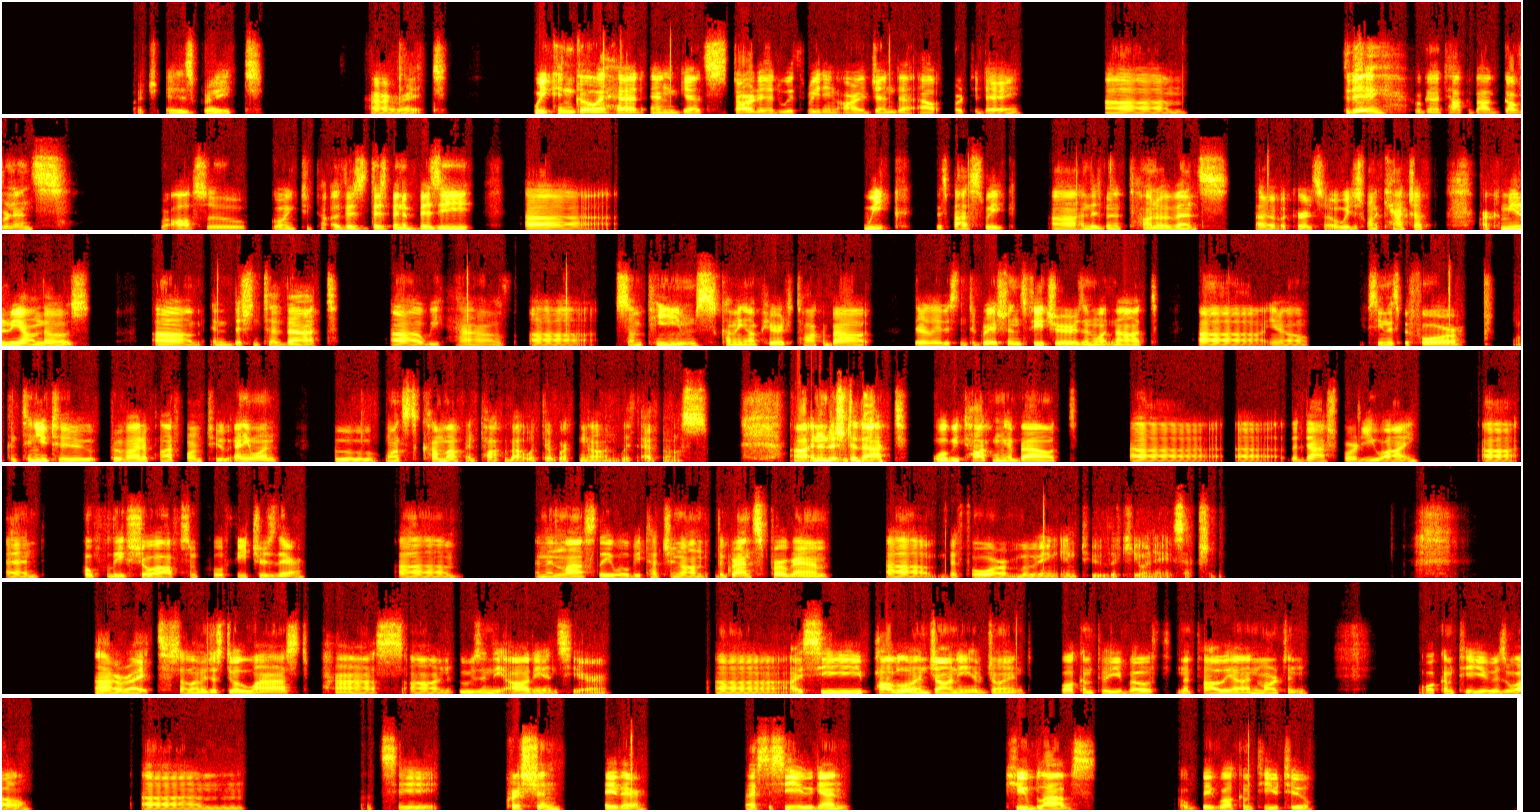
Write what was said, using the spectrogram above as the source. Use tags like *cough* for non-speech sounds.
Which is great. All right. We can go ahead and get started with reading our agenda out for today. Um, today, we're going to talk about governance. We're also going to, uh, there's, there's been a busy uh, week this past week, uh, and there's been a ton of events that have occurred. So we just want to catch up our community on those. Um, in addition to that, uh, we have uh, some teams coming up here to talk about their latest integrations, features, and whatnot. Uh, you know, you've seen this before. We'll continue to provide a platform to anyone who wants to come up and talk about what they're working on with Evmos. Uh, in addition to that, we'll be talking about uh, uh, the dashboard UI uh, and hopefully show off some cool features there. Um, and then lastly, we'll be touching on the grants program uh, before moving into the Q&A section. All right, so let me just do a last pass on who's in the audience here. Uh, I see Pablo and Johnny have joined. Welcome to you both. Natalia and Martin, welcome to you as well. Um, let's see. Christian, hey there. Nice to see you again. Cube Labs, a big welcome to you too.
